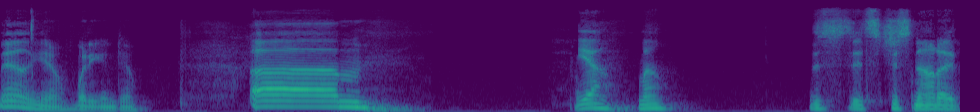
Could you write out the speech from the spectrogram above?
Well, you know, what are you gonna do? Um, yeah, well, this it's just not a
